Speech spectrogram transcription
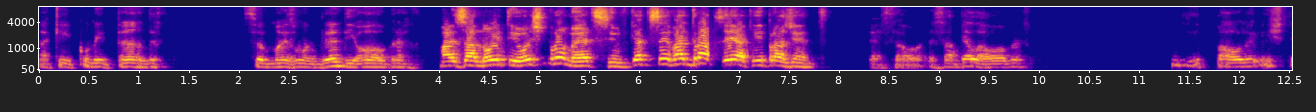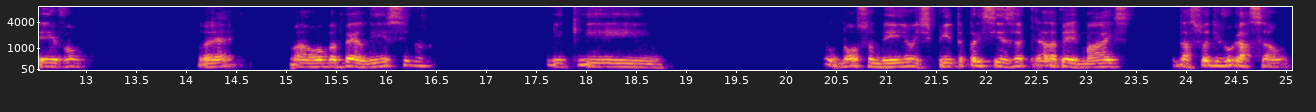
aqui comentando sobre mais uma grande obra. Mas a noite hoje promete, Silvio. O que é que você vai trazer aqui para a gente? Essa, essa bela obra de Paulo e Estevão, não é? Uma obra belíssima e que o nosso meio espírita precisa cada vez mais da sua divulgação,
